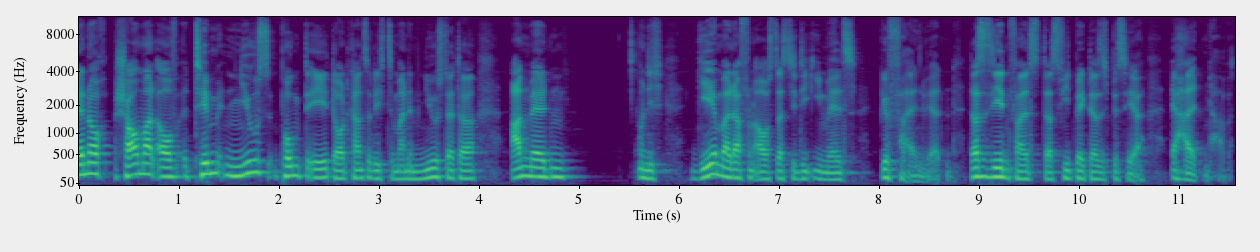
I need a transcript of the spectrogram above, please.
Dennoch, schau mal auf timnews.de. Dort kannst du dich zu meinem Newsletter anmelden. Und ich gehe mal davon aus, dass dir die E-Mails gefallen werden. Das ist jedenfalls das Feedback, das ich bisher erhalten habe.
